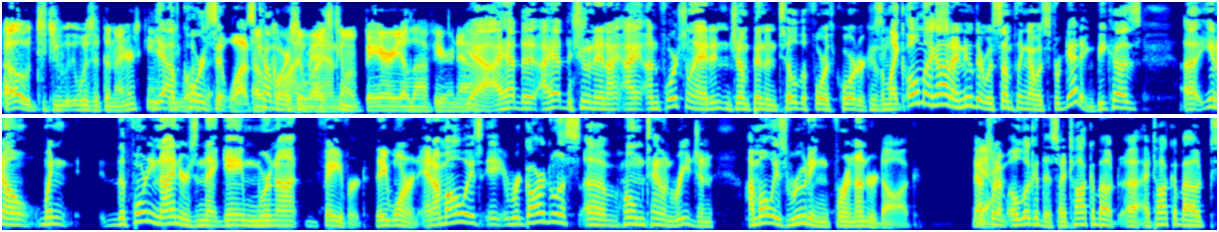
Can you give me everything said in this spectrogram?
Oh, did you? Was it the Niners game? Yeah, of course that? it was. Of Come course on, it was. man. Come on, Barry, I love here now. Yeah, I had to, I had to tune in. I, I unfortunately I didn't jump in until the fourth quarter because I'm like, oh my God, I knew there was something I was forgetting because, uh, you know, when the 49ers in that game were not favored, they weren't. And I'm always, eh, regardless of hometown region, I'm always rooting for an underdog. That's Yeah. what I'm, oh, look at this. I talk about, uh, I talk about,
